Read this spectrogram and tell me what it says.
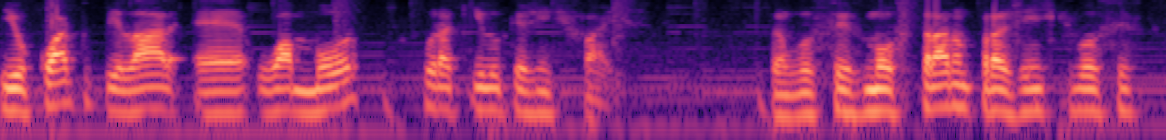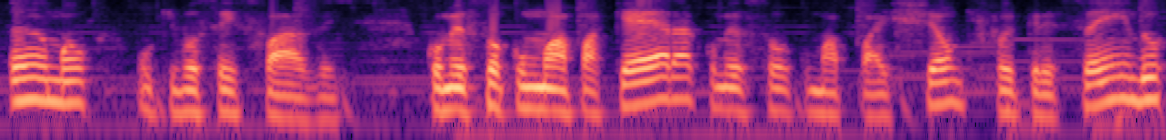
E o quarto pilar é o amor por aquilo que a gente faz. Então, vocês mostraram pra gente que vocês amam o que vocês fazem. Começou com uma paquera, começou com uma paixão que foi crescendo,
